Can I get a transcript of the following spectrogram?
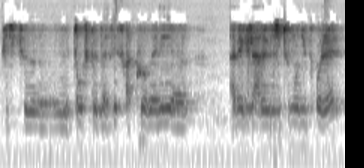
puisque le temps que je peux passer sera corrélé euh, avec la réussite ou non du projet.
